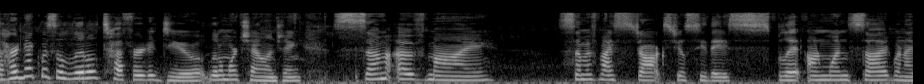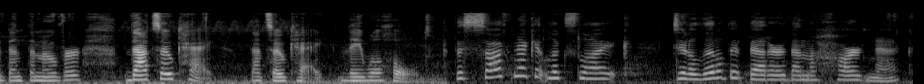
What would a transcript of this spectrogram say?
The hardneck was a little tougher to do, a little more challenging. Some of my some of my stalks, you'll see they split on one side when I bent them over. That's okay. That's okay. They will hold. The soft neck, it looks like, did a little bit better than the hard neck.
